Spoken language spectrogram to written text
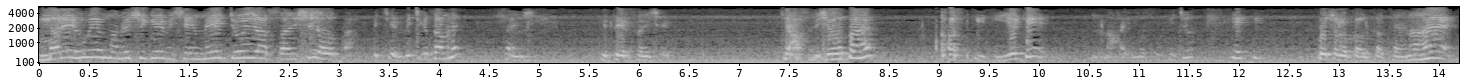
मरे हुए मनुष्य के विषय में जो यह संशय होता है विच सामने संशय। संशय? क्या संशय होता है? कुछ लोग का कहना है,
